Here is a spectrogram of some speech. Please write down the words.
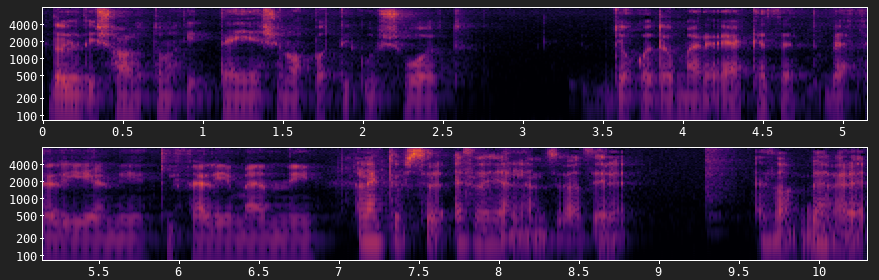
de olyat is hallottam, aki teljesen apatikus volt, gyakorlatilag már elkezdett befelé élni, kifelé menni. Legtöbbször ez a jellemző azért, ez a befelé,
